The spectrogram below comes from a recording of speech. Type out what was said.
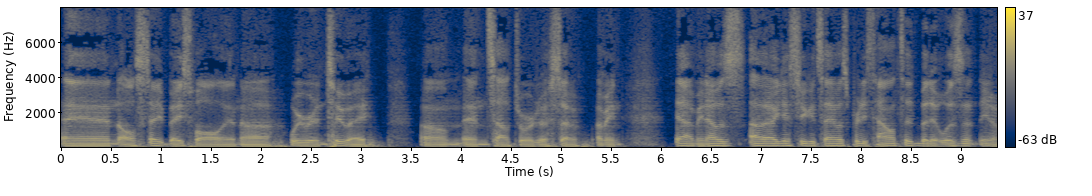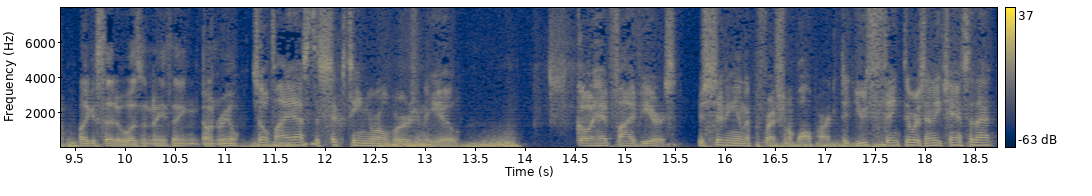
and all state baseball, and uh, we were in two A um, in South Georgia. So I mean. Yeah, I mean, I was. I I guess you could say I was pretty talented, but it wasn't. You know, like I said, it wasn't anything unreal. So if I asked the 16 year old version of you, go ahead five years. You're sitting in a professional ballpark. Did you think there was any chance of that?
